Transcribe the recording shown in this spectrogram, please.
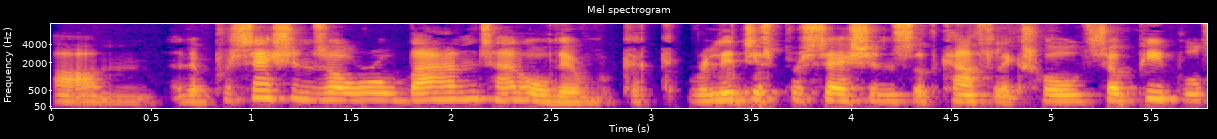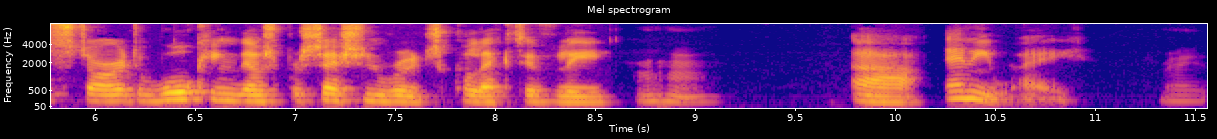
um, the processions are all banned, and all the religious processions that Catholics hold. So people start walking those procession routes collectively mm-hmm. Uh, anyway, right.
